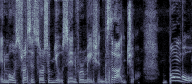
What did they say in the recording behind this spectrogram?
and most trusted source of news and information. Basta radyo. Bombo!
